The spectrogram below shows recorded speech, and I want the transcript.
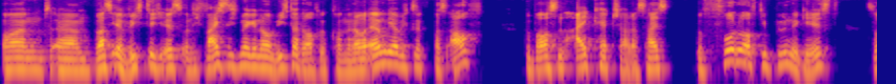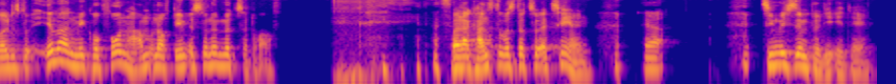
und ähm, was ihr wichtig ist. Und ich weiß nicht mehr genau, wie ich da drauf gekommen bin. Aber irgendwie habe ich gesagt, pass auf, du brauchst einen Eyecatcher. Das heißt, bevor du auf die Bühne gehst, solltest du immer ein Mikrofon haben und auf dem ist so eine Mütze drauf. Weil da kannst du was dazu erzählen. Ja. Ziemlich simpel, die Idee.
